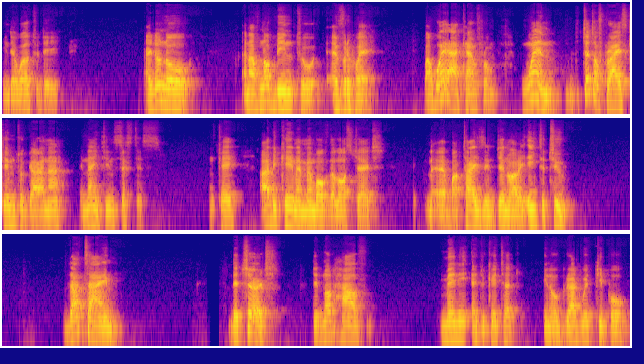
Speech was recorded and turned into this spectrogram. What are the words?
in the world today. I don't know, and I've not been to everywhere, but where I came from, when the Church of Christ came to Ghana in 1960s, okay, I became a member of the Lord's Church, uh, baptized in January 82. That time, the church did not have many educated, you know, graduate people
